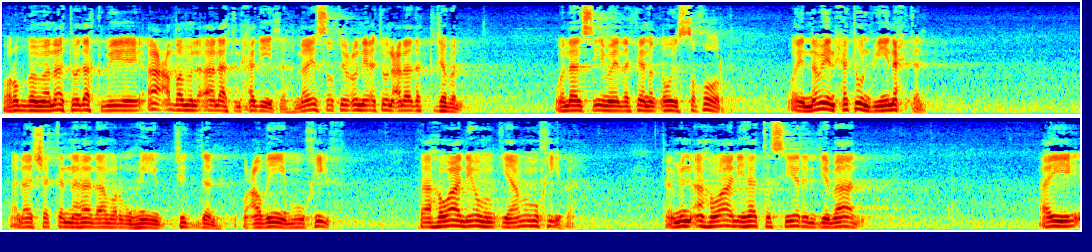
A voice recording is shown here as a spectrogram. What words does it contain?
وربما لا تدك بأعظم الآلات الحديثة. لا يستطيعون يأتون على ذك جبل ولا سيما إذا كان قوي الصخور وإنما ينحتون فيه نحتا. فلا شك أن هذا أمر مهيب جدا وعظيم ومخيف. فأهوال يوم القيامة مخيفة. فمن أهوالها تسيير الجبال أي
